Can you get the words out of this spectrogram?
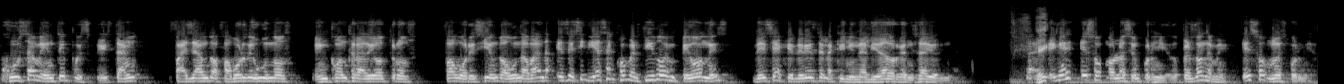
justamente pues están fallando a favor de unos, en contra de otros, favoreciendo a una banda. Es decir, ya se han convertido en peones de ese ajedrez de la criminalidad organizada. Eh. e- eso no lo hacen por miedo, perdóneme, eso no es por miedo.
